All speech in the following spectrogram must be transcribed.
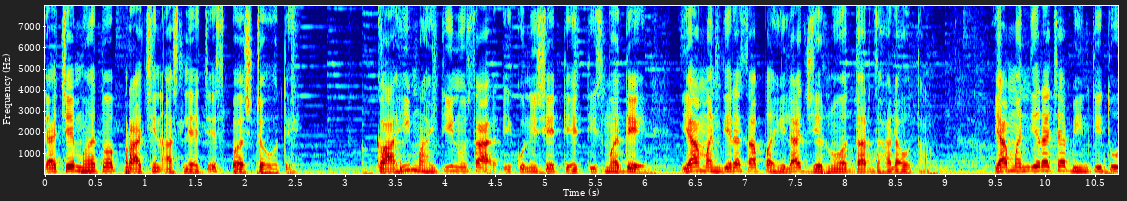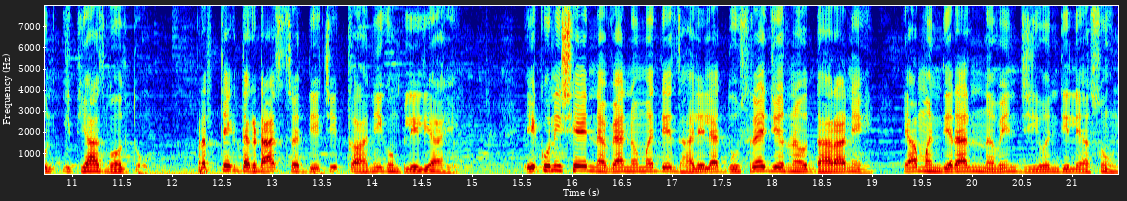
त्याचे महत्त्व प्राचीन असल्याचे स्पष्ट होते. काही माहितीनुसार एकोणीसशे तेहतीसमध्ये या मंदिराचा पहिला जीर्णोद्धार झाला होता. या मंदिराच्या भिंतीतून इतिहास बोलतो. प्रत्येक दगडात श्रद्धेची कहाणी गुंपलेली आहे. एकोणीसशे नव्याण्णवमध्ये झालेल्या दुसऱ्या जीर्णोद्धाराने या मंदिराला नवीन जीवन दिले असून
